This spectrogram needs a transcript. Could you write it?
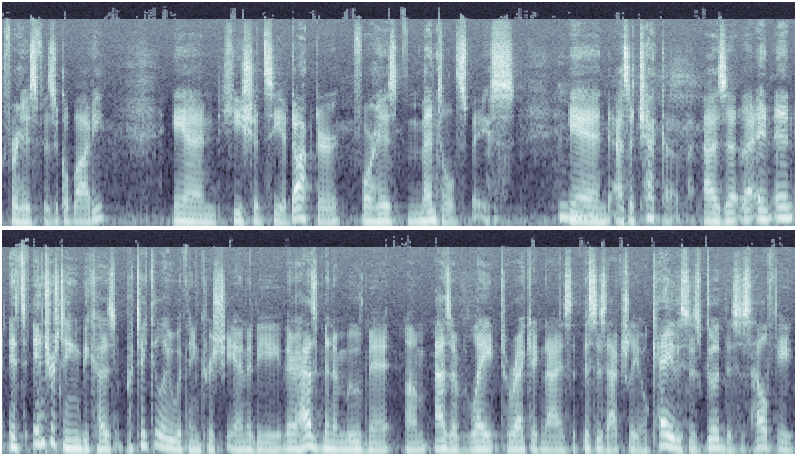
for his physical body, and he should see a doctor for his mental space. And as a checkup, as a and, and it's interesting because particularly within Christianity, there has been a movement um, as of late to recognize that this is actually okay, this is good, this is healthy.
